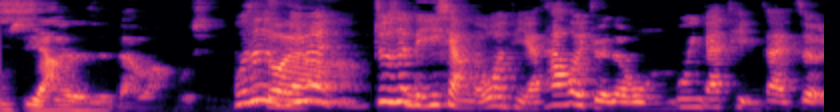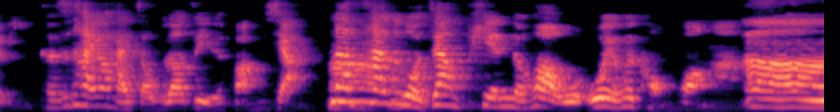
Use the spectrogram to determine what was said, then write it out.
想，真的是台湾后。不是因为就是理想的问题啊，他会觉得我们不应该停在这里，可是他又还找不到自己的方向。那他如果这样偏的话，我我也会恐慌啊。嗯，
